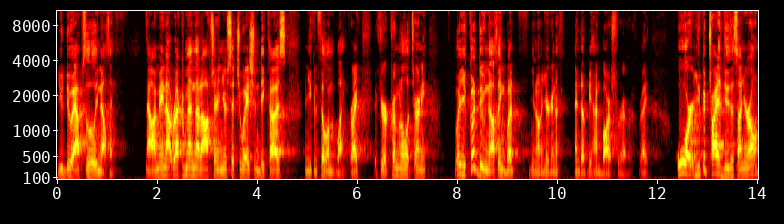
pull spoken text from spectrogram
you do absolutely nothing. Now, I may not recommend that option in your situation because, and you can fill in the blank, right? If you're a criminal attorney, well, you could do nothing, but, you know, you're going to end up behind bars forever, right? Or you could try to do this on your own.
